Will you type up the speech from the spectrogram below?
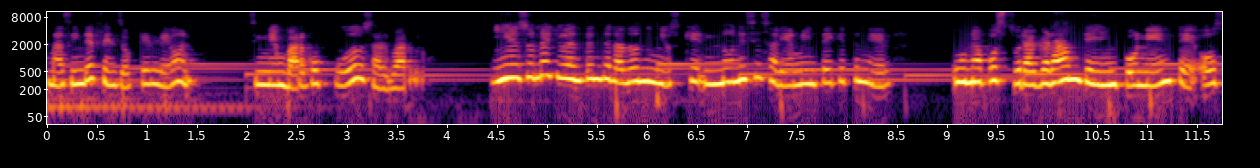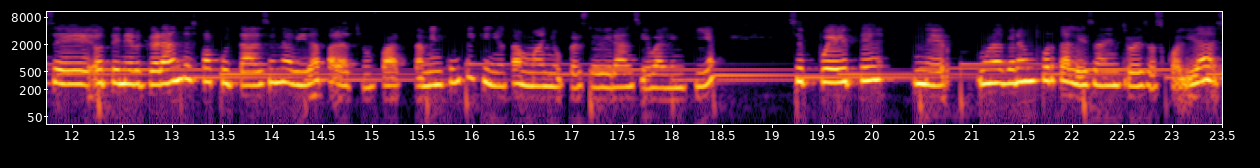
más indefenso que el león, sin embargo pudo salvarlo. Y eso le ayuda a entender a los niños que no necesariamente hay que tener una postura grande, imponente o, o tener grandes facultades en la vida para triunfar. También con pequeño tamaño, perseverancia y valentía se puede tener una gran fortaleza dentro de esas cualidades.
